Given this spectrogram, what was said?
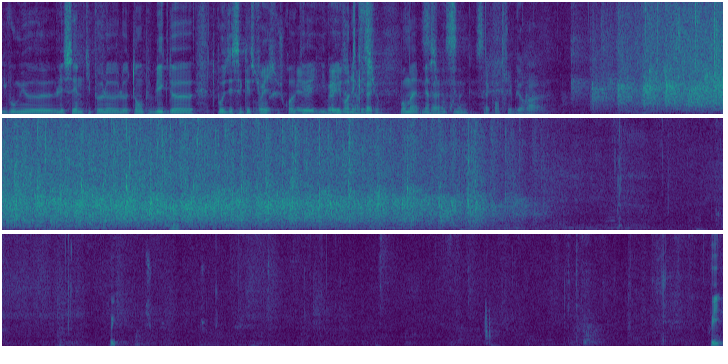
il vaut mieux laisser un petit peu le, temps au public de, poser ces questions, parce que je crois qu'il va y avoir des questions. Bon, merci beaucoup. ça contribuera. Oui,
